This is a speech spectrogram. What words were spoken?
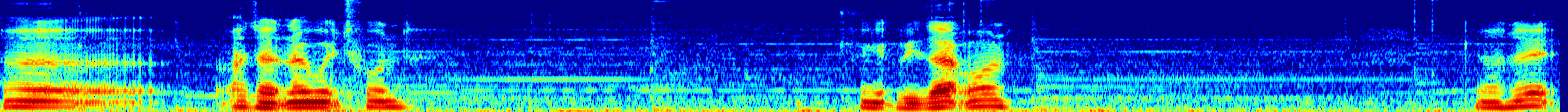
Uh, I don't know which one. I think it'd be that one. Got it.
